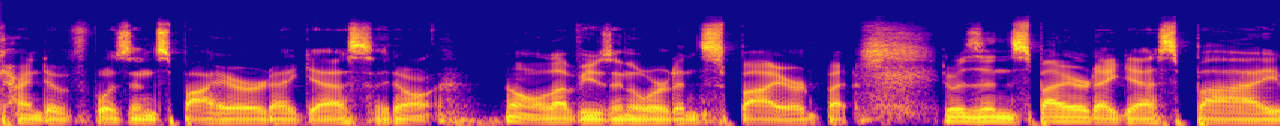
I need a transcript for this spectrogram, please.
kind of was inspired, I guess. I don't, I don't love using the word inspired, but it was inspired, I guess, by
